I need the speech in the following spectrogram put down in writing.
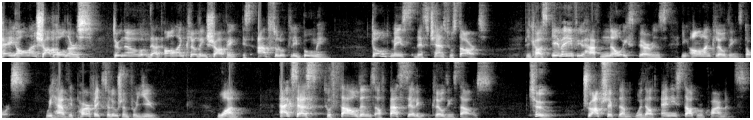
Hey, online shop owners, do know that online clothing shopping is absolutely booming? Don't miss this chance to start. Because even if you have no experience in online clothing stores, we have the perfect solution for you. 1. Access to thousands of best-selling clothing styles. 2. Dropship them without any stock requirements.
